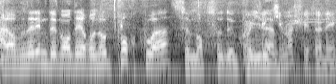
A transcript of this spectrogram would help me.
Alors vous allez me demander Renaud pourquoi ce morceau de Queen Effectivement, je suis étonné.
